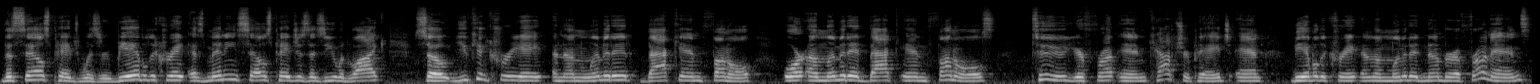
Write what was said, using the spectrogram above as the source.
The sales page wizard, be able to create as many sales pages as you would like. So you can create an unlimited back end funnel or unlimited back end funnels to your front end capture page and be able to create an unlimited number of front ends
